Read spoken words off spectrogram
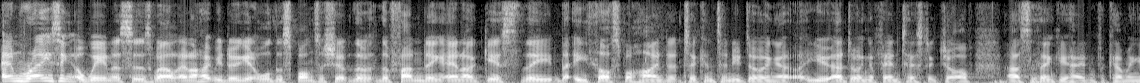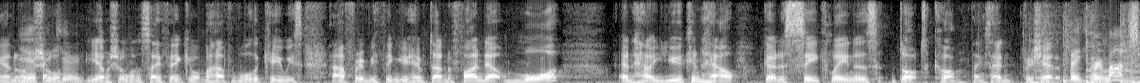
And raising awareness as well. And I hope you do get all the sponsorship, the the funding, and I guess the the ethos behind it to continue doing it. You are doing a fantastic job. Uh, so thank you, Hayden, for coming in. And yeah, I'm sure, thank you. Yeah, I'm sure I want to say thank you on behalf of all the Kiwis uh, for everything you have done. To find out more and how you can help, go to seacleaners.com. Thanks, Hayden. Appreciate it. Thank you very much.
